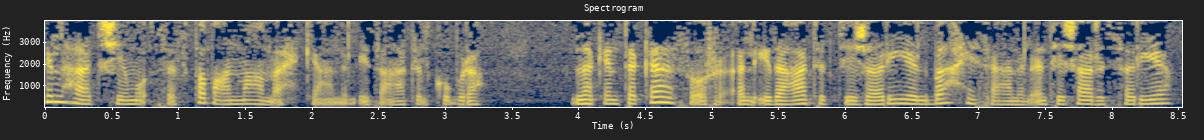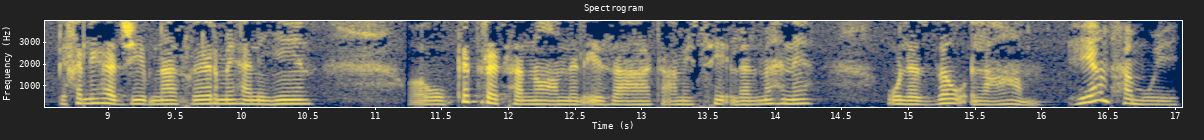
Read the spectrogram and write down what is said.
كل هذا شيء مؤسف. طبعا ما عم أحكي عن الإذاعات الكبرى. لكن تكاثر الإذاعات التجارية الباحثة عن الانتشار السريع بخليها تجيب ناس غير مهنيين وكثرة هالنوع من الإذاعات عم يسيء للمهنة. وللذوق العام. هيام حموي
